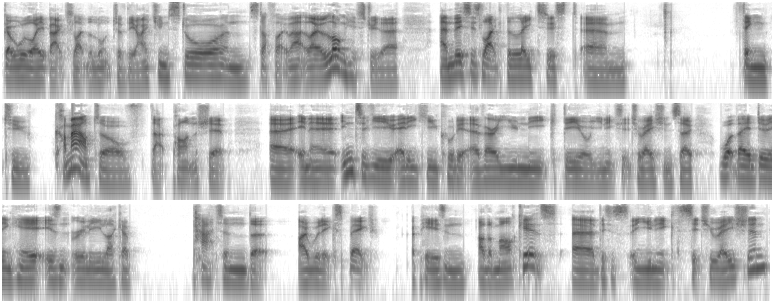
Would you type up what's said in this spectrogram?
go all the way back to like the launch of the iTunes Store and stuff like that. Like a long history there, and this is like the latest um, thing to come out of that partnership. Uh, in an interview, Eddy Cue called it a very unique deal, unique situation. So what they're doing here isn't really like a pattern that I would expect appears in other markets. Uh, this is a unique situation,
